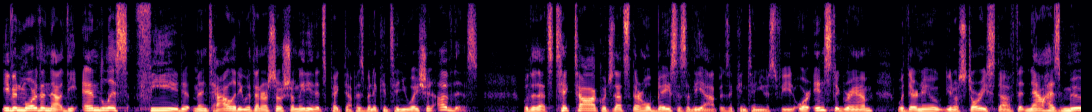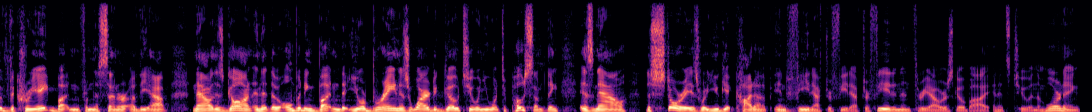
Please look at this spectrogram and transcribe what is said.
Even more than that, the endless feed mentality within our social media that's picked up has been a continuation of this whether that's TikTok, which that's their whole basis of the app is a continuous feed, or Instagram with their new, you know, story stuff that now has moved the create button from the center of the app. Now it is gone, and that the opening button that your brain is wired to go to when you want to post something is now the stories where you get caught up in feed after feed after feed, and then three hours go by and it's two in the morning.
